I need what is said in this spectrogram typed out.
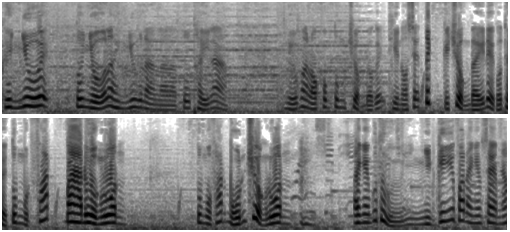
hình như ấy Tôi nhớ là hình như là, là, là tôi thấy là Nếu mà nó không tung trưởng được ấy Thì nó sẽ tích cái trưởng đấy để có thể tung một phát ba đường luôn. Tung một phát bốn trưởng luôn anh em cứ thử nhìn kỹ phát anh em xem nhá.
